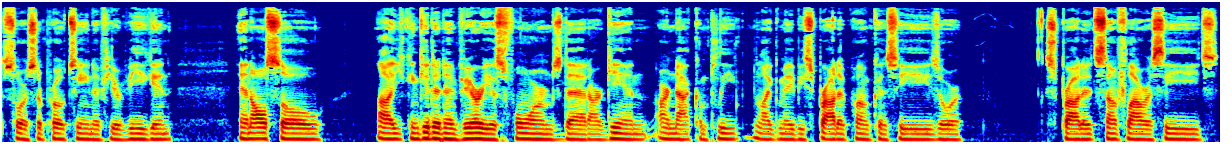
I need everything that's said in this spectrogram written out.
source of protein if you're vegan. And also, uh, you can get it in various forms that are again are not complete, like maybe sprouted pumpkin seeds or sprouted sunflower seeds,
